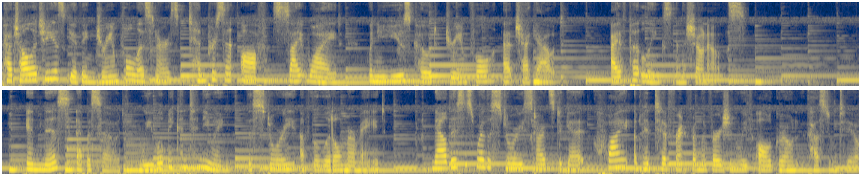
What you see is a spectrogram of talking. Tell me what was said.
Patchology is giving Dreamful listeners 10% off site wide when you use code DREAMFUL at checkout. I have put links in the show notes. In this episode, we will be continuing the story of The Little Mermaid. Now, this is where the story starts to get quite a bit different from the version we've all grown accustomed to.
